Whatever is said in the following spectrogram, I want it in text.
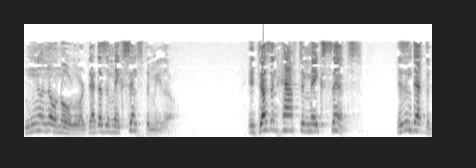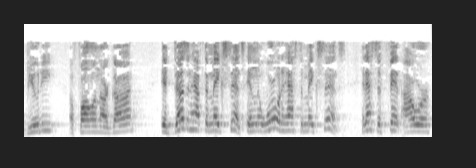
No, no, no, Lord. That doesn't make sense to me, though. It doesn't have to make sense. Isn't that the beauty of following our God? It doesn't have to make sense. In the world, it has to make sense. It has to fit our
